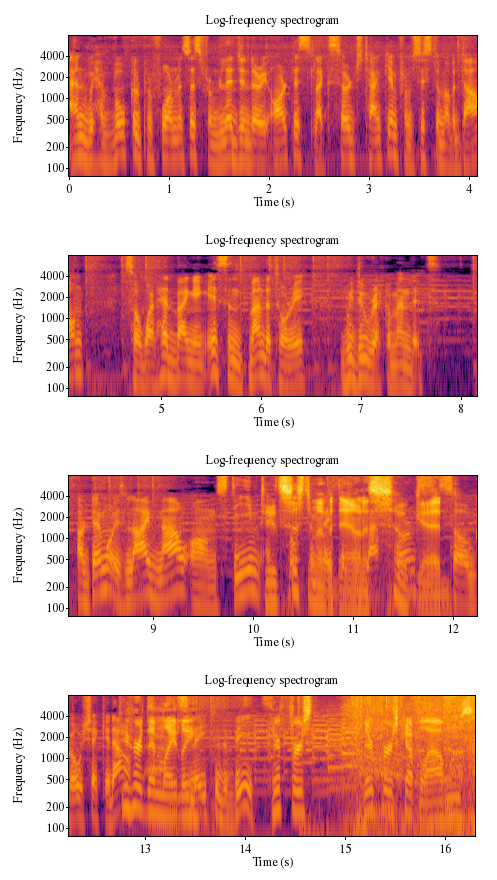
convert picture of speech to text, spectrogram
And we have vocal performances from legendary artists like Serj Tankian from System of a Down. So while headbanging isn't mandatory, we do recommend it. Our demo is live now on Steam. Dude, System of a Down is so good. So go check it out. Have you heard them lately? Slay to the beat. Their first, their first couple albums.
